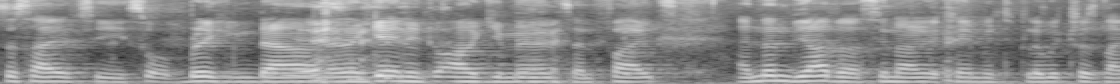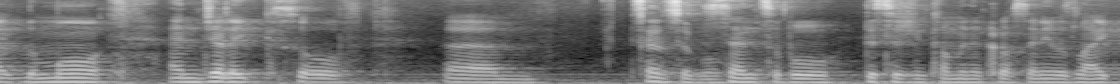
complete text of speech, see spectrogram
society sort of breaking down, Yeah. and then getting into arguments and fights. And then the other scenario came into play, which was like the more angelic sort of. Um, Sensible. sensible decision coming across, and he was like,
